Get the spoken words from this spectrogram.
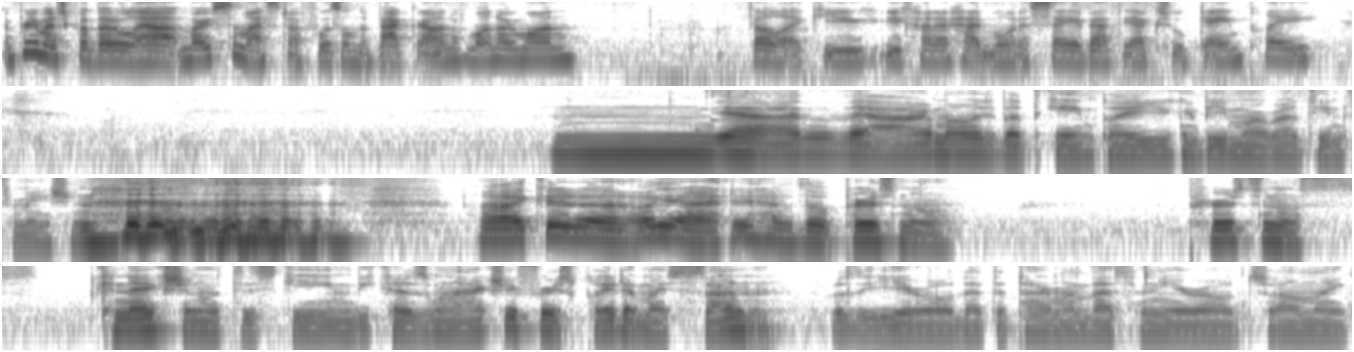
I pretty much got that all out. Most of my stuff was on the background of 101. Felt like you, you kind of had more to say about the actual gameplay. Mm, yeah, I, yeah, I'm always about the gameplay. You can be more about the information. well, I could. Uh, oh yeah, I do have a little personal, personal s- connection with this game because when I actually first played it, my son was a year old at the time, or less than a year old. So I'm like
